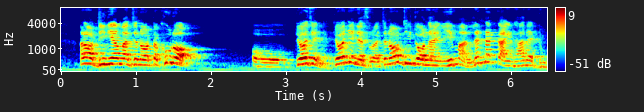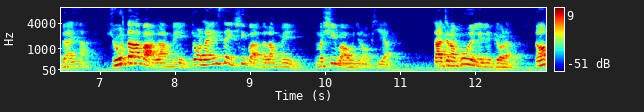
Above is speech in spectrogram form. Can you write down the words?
။အဲ့တော့ဒီနေရာမှာကျွန်တော်တခုတော့ ဟိုပြောချင်တယ်ပြောချင်တယ်ဆိုတာကျွန်တော်ဒီတော်လိုင်းရေးမှာလက်နက်ကင်ထားတဲ့ဒူတိုင်းဟာရိုးသားပါလားမေးတော်လိုင်းစိတ်ရှိပါသလားမေးမရှိပါဘူးကျွန်တော်ဖြေရဒါကျွန်တော်ပုံဝင်လင်းလင်းပြောတာเนาะ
